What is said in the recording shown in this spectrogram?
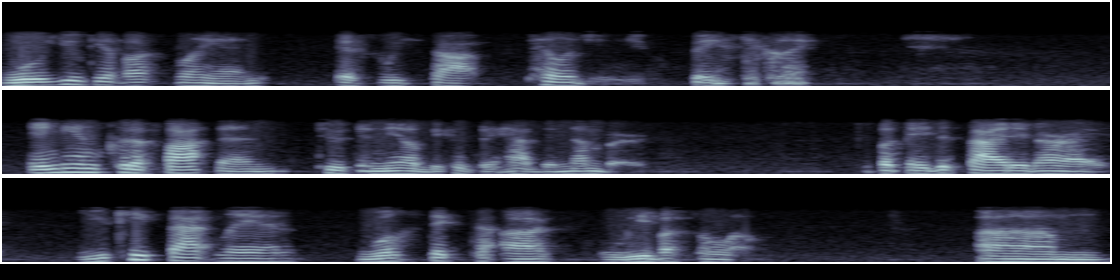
Will you give us land if we stop pillaging you? Basically, Indians could have fought them tooth and nail because they had the numbers, but they decided, all right, you keep that land. We'll stick to us leave us alone. Um,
